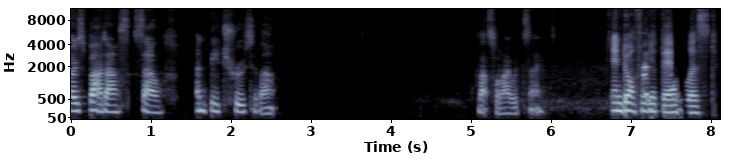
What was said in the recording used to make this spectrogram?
most badass self and be true to that that's what i would say And don't forget the F list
